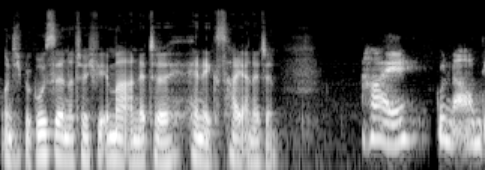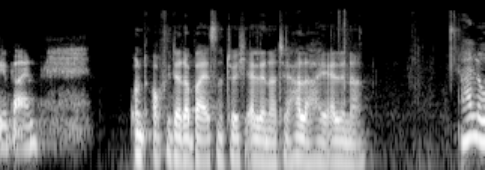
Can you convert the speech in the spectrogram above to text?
Und ich begrüße natürlich wie immer Annette Hennigs. Hi, Annette. Hi, guten Abend, ihr beiden. Und auch wieder dabei ist natürlich Elena Terhalle. Hi Elena. Hallo.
